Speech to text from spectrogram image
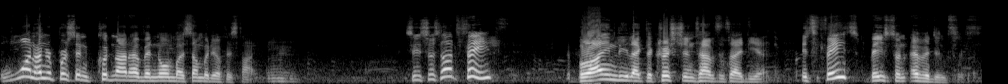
100% could not have been known by somebody of his time? Mm-hmm. See, so it's not faith blindly like the Christians have this idea. It's faith based on evidences.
